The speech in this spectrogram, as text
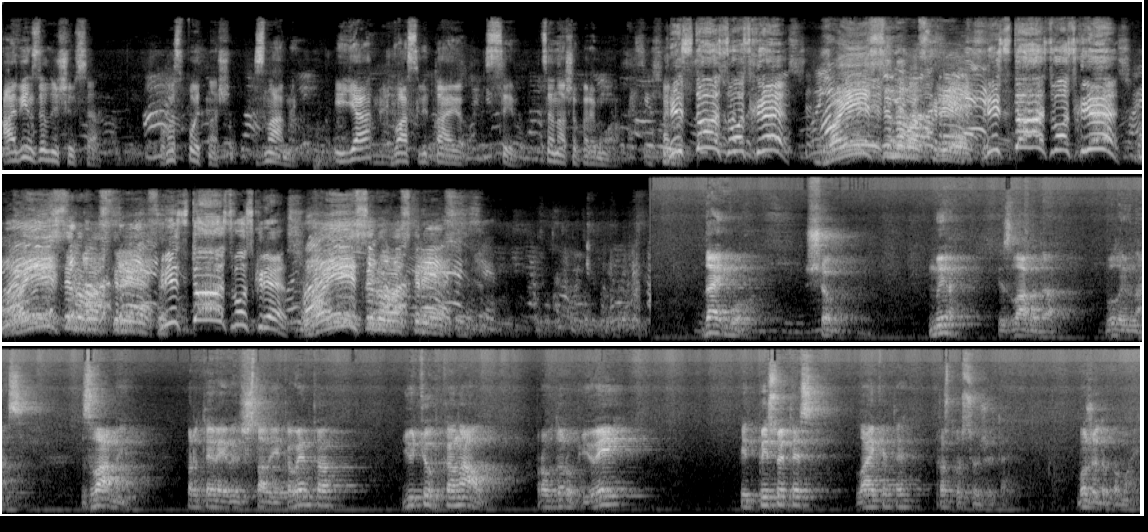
А він залишився. Господь наш з нами. І я вас вітаю з цим. Це наша перемога. Христос воскрес! Воистину воскрес! Христос воскрес! Воистину воскрес! Христос воскрес! Воистину воскрес! Дай Бог, щоб мир і злагода були в нас. З вами протерей Вячеслав Яковенко, YouTube канал Правдоруб.ua. Підписуйтесь, лайкайте, розповсюджуйте. Боже допомоги!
